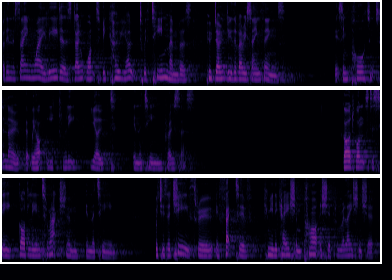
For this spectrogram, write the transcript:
But in the same way, leaders don't want to be co yoked with team members who don't do the very same things. It's important to note that we are equally yoked in the team process. God wants to see godly interaction in the team, which is achieved through effective communication, partnership, and relationship.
